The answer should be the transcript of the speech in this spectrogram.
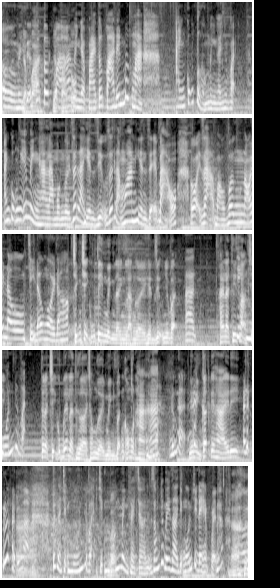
Ừ mình Nhập diễn xuất tốt nhập quá tốt. mình nhập vai tốt quá. Đến mức mà anh cũng tưởng mình là như vậy. Anh cũng nghĩ mình là là một người rất là hiền dịu rất là ngoan hiền dễ bảo gọi dạ bảo vâng nói đâu chỉ đâu ngồi đó. Chính chị cũng tin mình là là người hiền dịu như vậy. À, hay là thi chị thoảng chị muốn như vậy tức là chị cũng biết là thừa trong người mình vẫn có một hà khác. Đúng rồi. Nhưng mình cất cái hà ấy đi. đúng rồi đúng À. rồi tức là chị muốn như vậy chị muốn Vâng. mình phải trở giống như bây giờ chị muốn chị đẹp vậy đó. Ờ,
